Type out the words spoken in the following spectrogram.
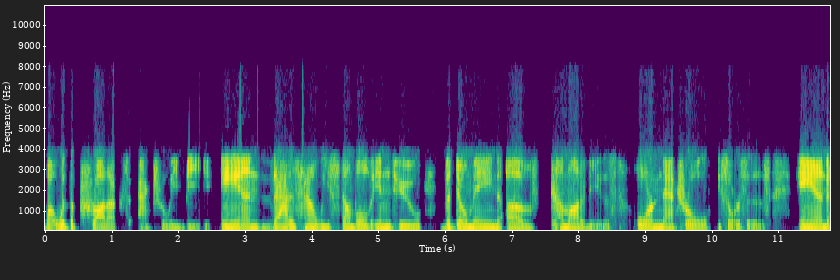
what would the products actually be? And that is how we stumbled into the domain of commodities or natural resources. And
